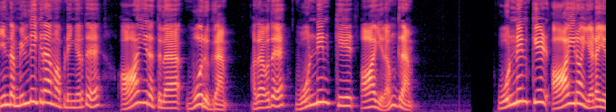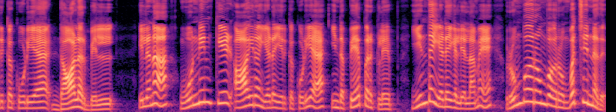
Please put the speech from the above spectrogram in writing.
இந்த மில்லிகிராம் அப்படிங்கிறது ஆயிரத்துல ஒரு கிராம் அதாவது ஒன்னின் கீழ் ஆயிரம் கிராம். ஒன்னின் கீழ் ஆயிரம் எடை இருக்கக்கூடிய டாலர் பில் இல்லனா ஒன்னின் கீழ் ஆயிரம் எடை இருக்கக்கூடிய இந்த பேப்பர் கிளிப் இந்த எடைகள் எல்லாமே ரொம்ப ரொம்ப ரொம்ப சின்னது.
